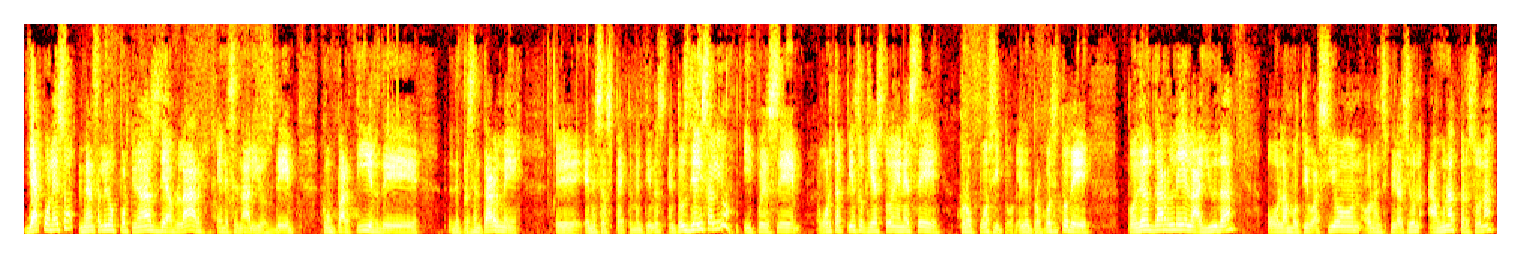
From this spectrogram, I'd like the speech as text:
Ya con eso me han salido oportunidades de hablar en escenarios, de compartir, de, presentarme eh, en ese aspecto, ¿me entiendes? Entonces de ahí salió. Y pues eh, ahorita pienso que ya estoy en ese propósito, el propósito de poder darle la ayuda o la motivación o la inspiración a una persona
